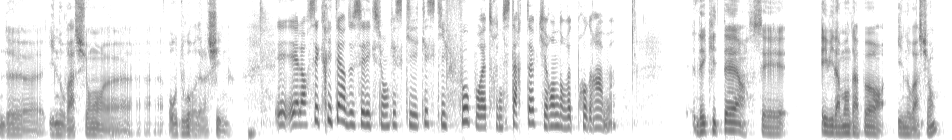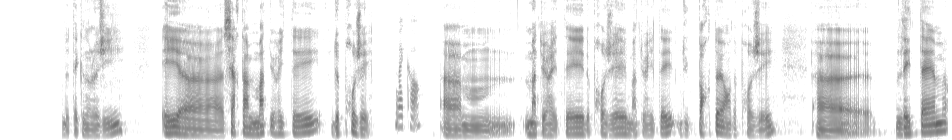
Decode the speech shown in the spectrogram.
d'innovation autour de la Chine. Et, alors, ces critères de sélection, qu'est-ce qu'il faut pour être une start-up qui rentre dans votre programme? Les critères, c'est évidemment d'abord innovation de technologie, et euh, certaines maturités de projet. D'accord. Euh, maturité de projet, maturité du porteur de projet. Euh, les thèmes,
